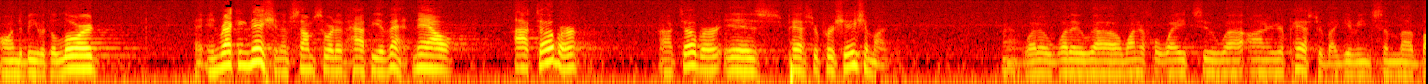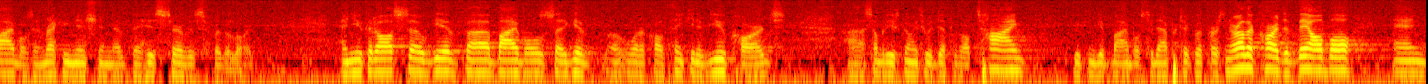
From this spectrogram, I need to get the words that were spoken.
on to be with the Lord uh, in recognition of some sort of happy event. Now, October, October is Pastor Appreciation Month. What a, what a uh, wonderful way to uh, honor your pastor by giving some uh, Bibles in recognition of the, his service for the Lord. And you could also give uh, Bibles, uh, give uh, what are called thinking of you cards. somebody who's going through a difficult time, you can give Bibles to that particular person. There are other cards available, and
